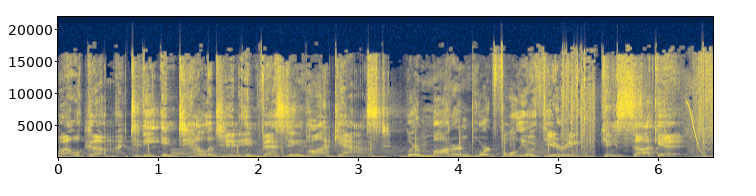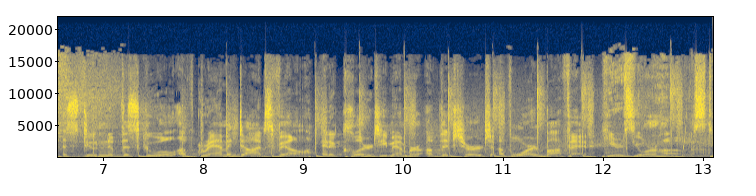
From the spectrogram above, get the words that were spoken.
Welcome to the Intelligent Investing Podcast, where modern portfolio theory can suck it. A student of the School of Graham and Doddsville and a clergy member of the Church of Warren Buffett. Here's your host,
